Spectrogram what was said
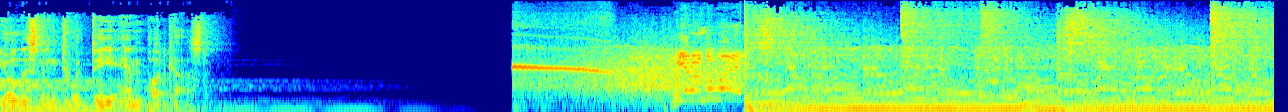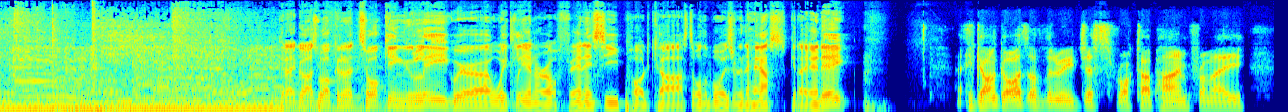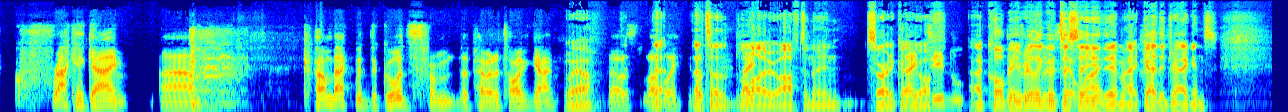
You're listening to a DM podcast. We are underway. G'day, guys. Welcome to Talking League. We're a weekly NRL fantasy podcast. All the boys are in the house. G'day, Andy. How you going, guys? I've literally just rocked up home from a cracker game. Um, come back with the goods from the Parramatta Tiger game. Wow. That was lovely. That- that's a they- low afternoon. Sorry to cut they you off. did- uh, Colby, they did really good to their see you there, mate. Go the Dragons.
